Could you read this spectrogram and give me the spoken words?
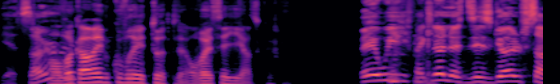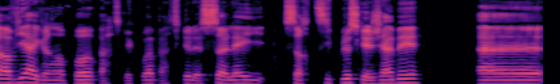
yes, sir. on va quand même couvrir tout. Là. On va essayer en tout cas. Ben oui, fait que là, le disc golf s'en vient à grands pas parce que quoi? Parce que le soleil est sorti plus que jamais. Euh,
